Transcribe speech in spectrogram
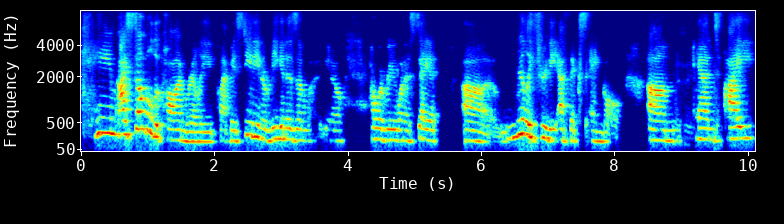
came, I stumbled upon really plant based eating or veganism, you know, however you want to say it, uh, really through the ethics angle. Um, and I,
